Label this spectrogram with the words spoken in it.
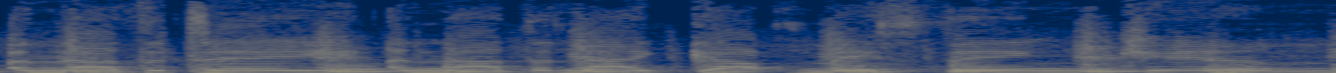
Another day, another night got me thinking.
